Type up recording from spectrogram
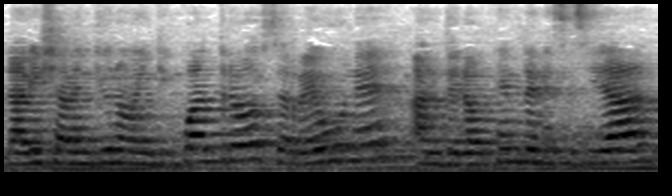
la Villa 2124 se reúnen ante la urgente necesidad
